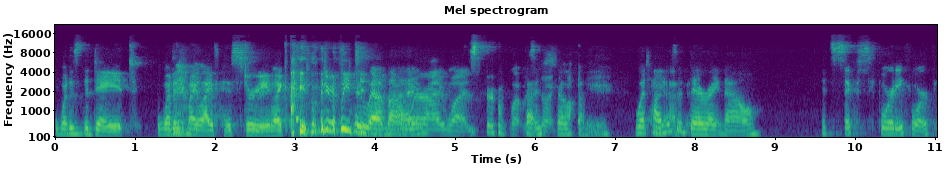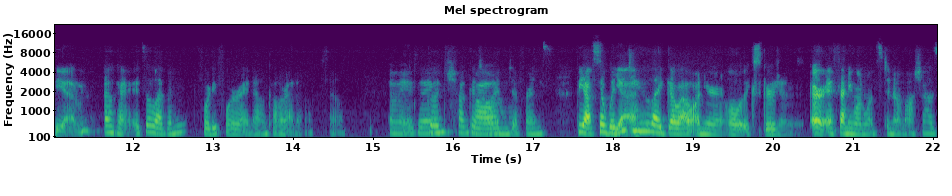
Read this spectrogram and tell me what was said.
what is the date what is my life history like i literally did not know I? where i was or what was That is going so on funny. What time Yeah. is it there right now? it's 6.44 p.m Okay, it's 11:44 right now in Colorado. So amazing good chunk of Wow. time difference. But yeah, so when Yeah. did you like go out on your little excursion? Or if anyone wants to know, Masha has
